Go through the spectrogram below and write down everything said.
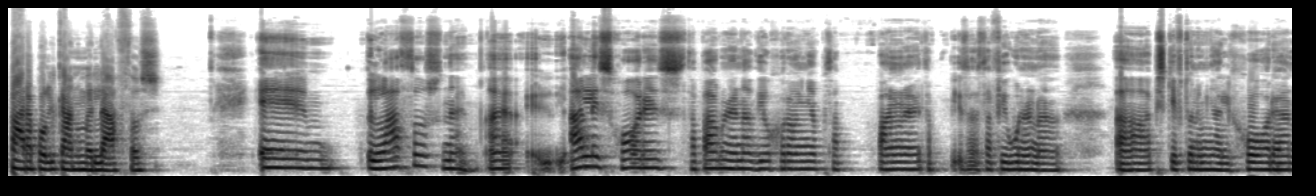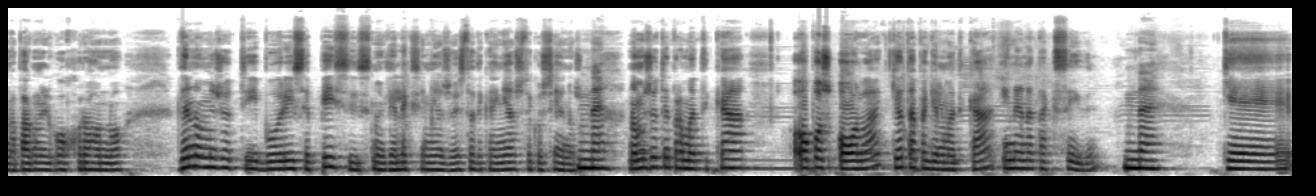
πάρα πολλοί κάνουμε λάθος. Ε, λάθος, ναι. Α, ε, άλλες χώρες θα πάρουν ένα-δύο χρόνια που θα, πάνε, θα, θα, θα φύγουν να α, επισκεφτούν μια άλλη χώρα, να πάρουν λίγο χρόνο. Δεν νομίζω ότι μπορείς επίσης να διαλέξεις μια ζωή στα 19 σου, στα 21 σου. Ναι. Νομίζω ότι πραγματικά, όπως όλα και τα επαγγελματικά, είναι ένα ταξίδι. Ναι. Και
